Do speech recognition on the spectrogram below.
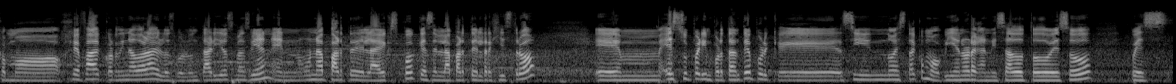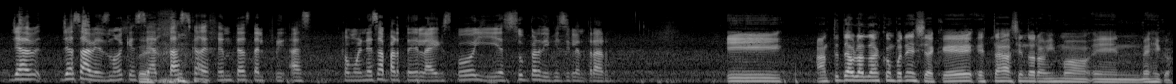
como jefa coordinadora de los voluntarios más bien, en una parte de la expo, que es en la parte del registro. Eh, es súper importante porque si no está como bien organizado todo eso, pues ya, ya sabes, ¿no? Que se atasca de gente hasta, el, hasta como en esa parte de la expo y es súper difícil entrar. Y antes de hablar de las competencias, ¿qué estás haciendo ahora mismo en México?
